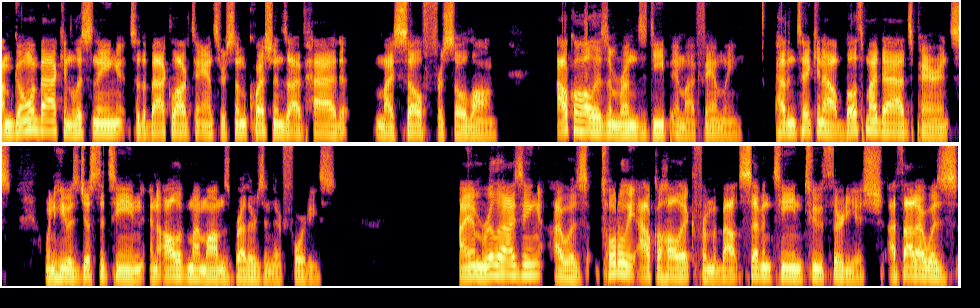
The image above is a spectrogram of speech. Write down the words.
I'm going back and listening to the backlog to answer some questions I've had myself for so long. Alcoholism runs deep in my family. Having taken out both my dad's parents when he was just a teen and all of my mom's brothers in their 40s. I am realizing I was totally alcoholic from about 17 to 30 ish. I thought I was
